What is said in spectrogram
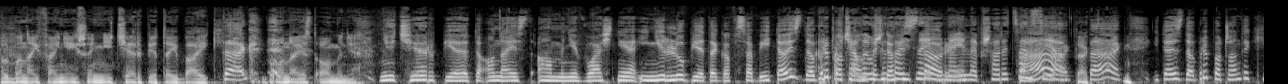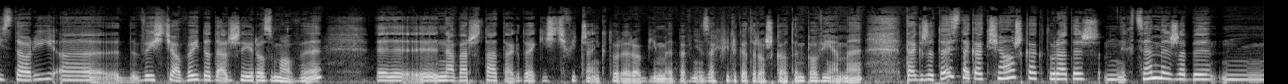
Albo najfajniejsze, nie cierpię tej bajki, Tak. bo ona jest o mnie. Nie cierpię, to ona jest o mnie właśnie i nie lubię tego w sobie. I to jest dobry Ale początek że do to jest naj- historii. najlepsza recenzja. Tak, Tak. tak, I to jest dobry początek historii e, wyjściowej do dalszej rozmowy e, na warsztatach, do jakichś ćwiczeń, które robimy. Pewnie za chwilkę troszkę o tym powiemy. Także to jest taka książka, która też mm, chcemy, żeby mm,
